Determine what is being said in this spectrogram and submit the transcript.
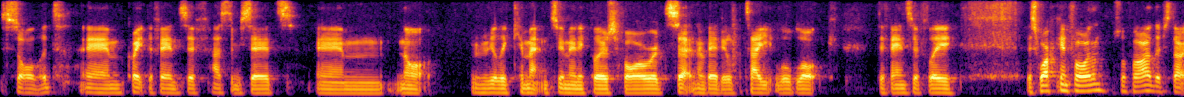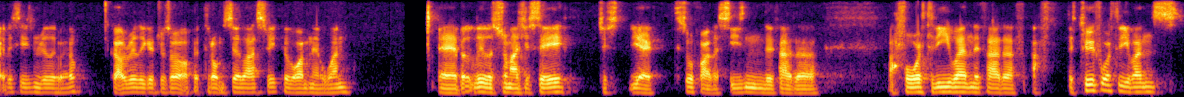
solid, um, quite defensive, has to be said. Um, not really committing too many players forward, sitting a very tight low block defensively. It's working for them so far. They've started the season really well got a really good result up at Tromsø last week, a 1 0 win. Uh, but Lillestrøm, as you say, just, yeah, so far this season, they've had a a 4 3 win. They've had a, a the two 4 3 wins,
